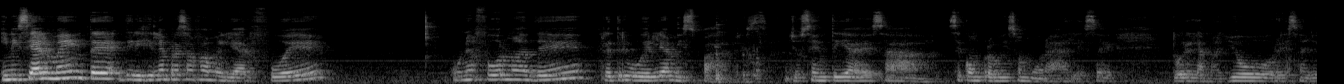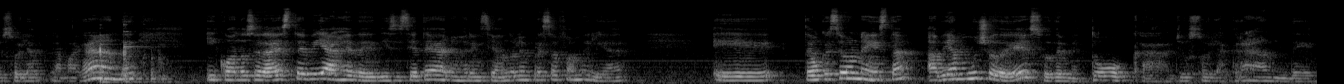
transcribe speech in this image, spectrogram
inicialmente dirigir la empresa familiar fue una forma de retribuirle a mis padres yo sentía ese compromiso moral, ese tú eres la mayor, esa yo soy la, más grande. Y cuando se da este viaje de 17 años gerenciando la empresa familiar, eh, tengo que ser honesta, había mucho de eso, de me toca, yo soy la grande.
